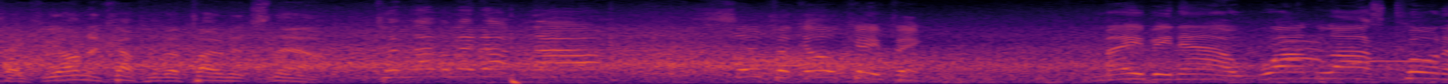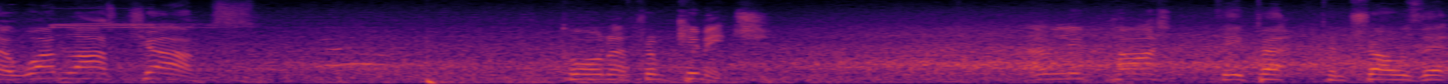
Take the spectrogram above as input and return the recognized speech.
Taking on a couple of opponents now. To level it up now. Super goalkeeping. Maybe now, one last corner, one last chance. Corner from Kimmich. Only pass. Keeper controls it,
